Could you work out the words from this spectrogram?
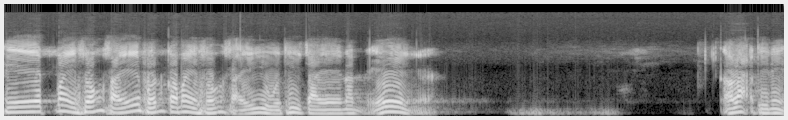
เหตุไม่สงสัยผลก็ไม่สงสัยอยู่ที่ใจนั่นเอง เอาละทีนี้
